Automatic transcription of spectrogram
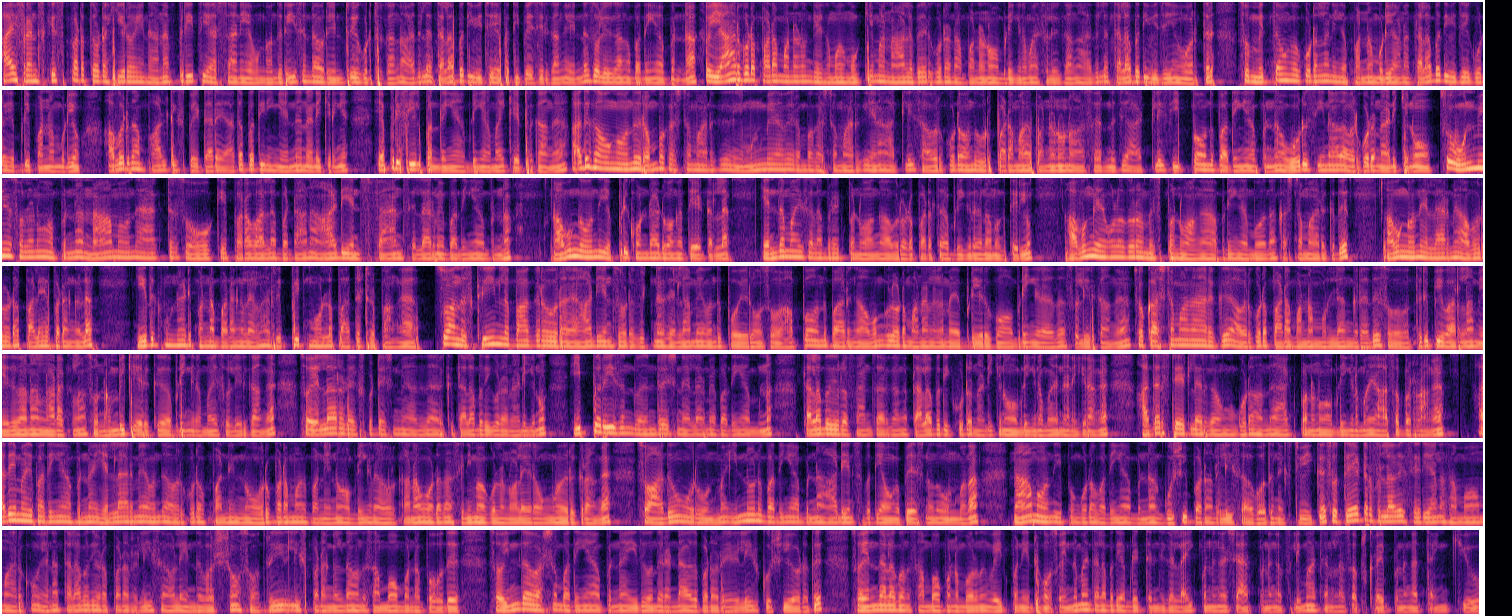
Hi friends kiss படத்தோட ஹீரோயினான பிரீத்தி அர்சானி அவங்க வந்து ரீசெண்டாக ஒரு இன்டர்வியூ கொடுத்துருக்காங்க. அதில் தளபதி விஜயை பற்றி பேசியிருக்காங்க. என்ன சொல்லியிருக்காங்க பார்த்தீங்க அப்படின்னா ஸோ யார் கூட படம் பண்ணணும்னு கேட்கும்போது முக்கியமாக நாலு பேர் கூட நான் பண்ணணும் அப்படிங்கிற மாதிரி சொல்லியிருக்காங்க. அதில் தளபதி விஜயும் ஒருத்தர். ஸோ மித்தவங்க கூடலாம் நீங்கள் பண்ண முடியும். ஆனால் தளபதி விஜய் கூட எப்படி பண்ண முடியும்? அவர் தான் பாலிடிக்ஸ் போயிட்டாரு. அதை பற்றி நீங்கள் என்ன நினைக்கிறீங்க? எப்படி ஃபீல் பண்ணுறீங்க அப்படிங்கிற மாதிரி கேட்டிருக்காங்க. அதுக்கு அவங்க வந்து ரொம்ப கஷ்டமாக இருக்குது உண்மையாகவே ரொம்ப கஷ்டமாக இருக்குது ஏன்னா அட்லீஸ்ட் அவர் கூட வந்து ஒரு படமாக பண்ணணும்னு ஆசை இருந்துச்சு. அட்லீஸ்ட் இப்போ வந்து பார்த்தீங்க அப்படின்னா ஒரு சீனாவது அவர் கூட நடிக்கணும். ஸோ உண்மையாக சொல்லணும் அப்படின்னா நாம் வந்து ஆக்டர்ஸ் ஓகே பரவாயில்ல. பட் ஆனால் ஆடியன்ஸ் ஃபேன்ஸ் எல்லாருமே பார்த்தீங்க அப்படின்னா அவங்க வந்து எப்படி கொண்டாடுவாங்க தேட்டரில் எந்த மாதிரி செலப்ரேட் பண்ணுவாங்க அவரோட படத்தை அப்படிங்கிறது நமக்கு தெரியும். அவங்க எவ்வளோ தூரம் மிஸ் பண்ணுவாங்க அப்படிங்கும்போது தான் கஷ்டமாக இருக்குது. அவங்க வந்து எல்லாருமே அவரோட பழைய படங்களை இதுக்கு முன்னாடி பண்ண படங்கள் எல்லாம் ரிப்பீட் மோடில் பார்த்துட்டு இருப்பாங்க. ஸோ அந்த ஸ்க்ரீனில் பார்க்குற ஒரு ஆடியன்ஸோட ஃபிட்னஸ் எல்லாமே வந்து போயிடும் ஸோ அப்போ வந்து பாருங்கள் அவங்களோட மனநிலைமை எப்படி இருக்கும் அப்படிங்கிறத சொல்லியிருக்காங்க. ஸோ கஷ்டமாக தான் இருக்குது அவர் கூட படம் பண்ண முடியலங்கிறது. ஸோ திருப்பி வரலாம். எது வேணாலும் நடக்கலாம். ஸோ நம்பிக்கை இருக்குது அப்படிங்கிற மாதிரி சொல்லியிருக்காங்க. ஸோ எல்லாரோட எக்ஸ்பெக்டேஷனுமே அதுதான் இருக்குது தளபதி கூட நடிக்கணும். இப்போ ரீசெண்ட் ஜென்ரேஷன் எல்லாருமே பார்த்தீங்க அப்படின்னா தளபதியோட ஃபேன்ஸாக இருக்காங்க. தளபதி கூட நடிக்கணும் அப்படிங்கிற மாதிரி நினைக்கிறாங்க. அதர் ஸ்டேட்டில் இருக்கவங்க கூட வந்து ஆக்ட் பண்ணணும் அப்படிங்கிற மாதிரி ஆசைப்பட்றாங்க. அதே மாதிரி பார்த்தீங்க அப்படின்னா எல்லாருமே வந்து அவர் கூட பண்ணிடணும். ஒரு படமாக பண்ணிடணும் அப்படிங்கிற ஒரு கனவோட தான் சினிமாக்குள்ளே நுழையிறவங்களும் இருக்கிறாங்க. ஸோ அதுவும் ஒரு உண்மை. இன்னொன்று பார்த்தீங்க அப்படின்னா ஆடியன்ஸ் பற்றி அவங்க பேசினதும் உண்மை தான் நாம் வந்து இப்போ கூட பார்த்தீங்க அப்படின்னா குஷி படம் ரிலீஸ் ஆக போகுது நெக்ஸ்ட் வீக் ஸோ தேட்டர் ஃபுல்லாகவே சரியான சம்பவமாக இருக்கும். ஏன்னா தளபதியோட படம் ரிலீஸ் ஆகலை இந்த வருஷம். ஸோ ரீ ரிலீஸ் படங்கள் தான் வந்து சம்பவம் பண்ண போகுது. ஸோ இந்த வருஷம் பார்த்தீங்க அப்படின்னா இது வந்து ரெண்டாவது படம் ரீ ரிலீஸ் குஷியோடது. ஸோ எந்த அளவுக்கு வந்து சம்பவம் பண்ண போகிறதுன்னு வெயிட் பண்ணிட்டு இருக்கோம். ஸோ இந்த மாதிரி தளபதி அப்டேட் தெரிஞ்சுக்க லைக் பண்ணுங்கள் ஷேர் பண்ணுங்கள் ஃபிலிமா சேனலை சப்ஸ்கிரைப் பண்ணுங்கள் தேங்க்யூ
